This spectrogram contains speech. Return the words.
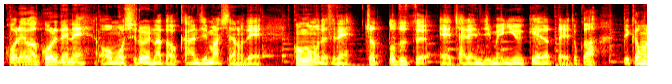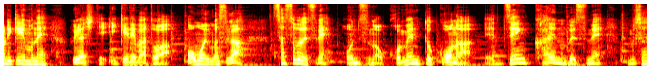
これはこれでね面白いなと感じましたので今後もですねちょっとずつ、えチャレンジメニュー系だったりとかデカ盛り系もね増やしていければとは思いますが早速ですね本日のコメントコーナー、え前回のですね武蔵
